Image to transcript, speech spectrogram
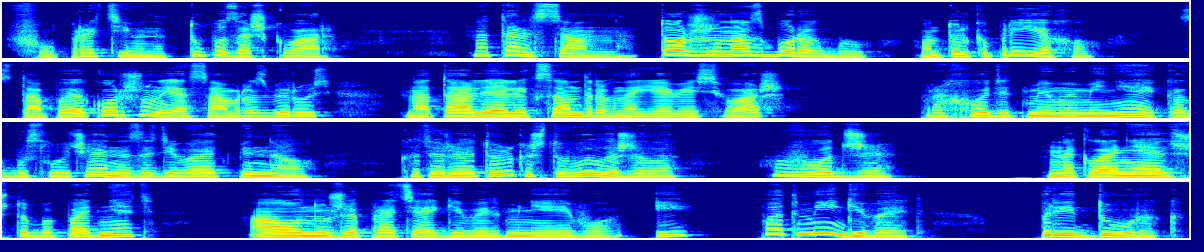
Фу, противно, тупо зашквар. Наталья Санна, тот же на сборах был, он только приехал. С Тапой Коршун я сам разберусь. Наталья Александровна, я весь ваш. Проходит мимо меня и как бы случайно задевает пенал, который я только что выложила. Вот же. Наклоняюсь, чтобы поднять, а он уже протягивает мне его и подмигивает. Придурок.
